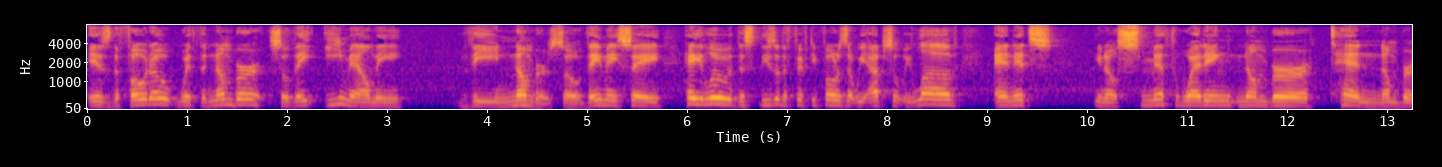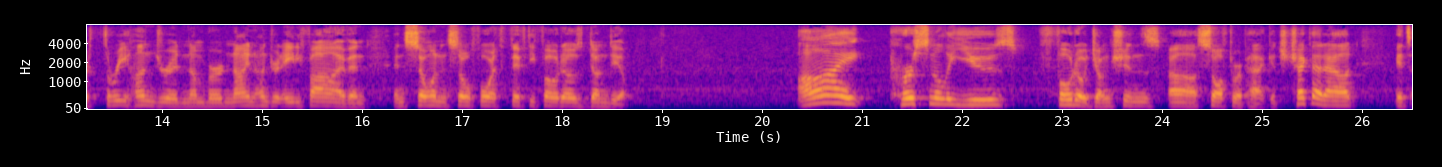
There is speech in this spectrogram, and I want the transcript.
is the photo with the number. So they email me the numbers. So they may say, "Hey Lou, this these are the 50 photos that we absolutely love," and it's you know Smith wedding number 10, number 300, number 985, and and so on and so forth. 50 photos, done deal. I personally use Photo Junction's uh, software package. Check that out. It's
